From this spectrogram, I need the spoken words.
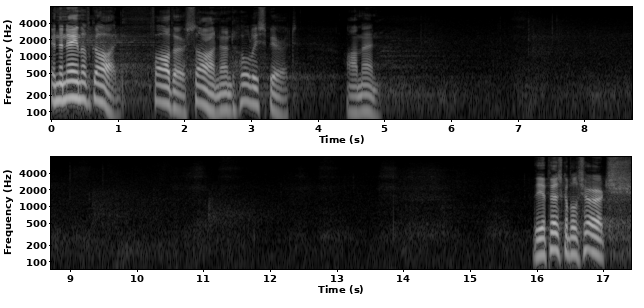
In the name of God, Father, Son, and Holy Spirit. Amen. The Episcopal Church,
